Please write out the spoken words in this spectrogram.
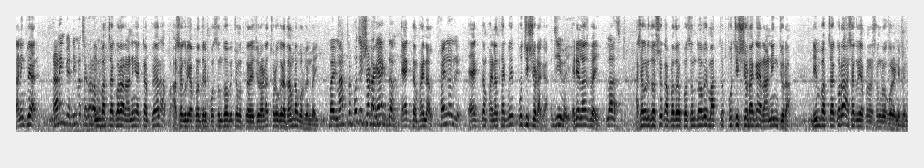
রানিং পেয়ার রানিং পে ডিম বাচ্চা করা ডিম বাচ্চা করা রানিং একটা পেয়ার আশা করি আপনাদের পছন্দ হবে। চমৎকার এই জোড়াটা। ছোট করে দামটা বলবেন ভাই। ভাই মাত্র পঁচিশশো টাকা একদম। একদম ফাইনাল ফাইনাল রেট একদম ফাইনাল থাকবে পঁচিশশো টাকা। জি ভাই। এটা লাস্ট ভাই। লাস্ট আশা করি দর্শক আপনাদের পছন্দ হবে। মাত্র পঁচিশশো টাকায় রানিং জোড়া। ডিম বাচ্চা করা আশা করি আপনারা সংগ্রহ করে নেবেন।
